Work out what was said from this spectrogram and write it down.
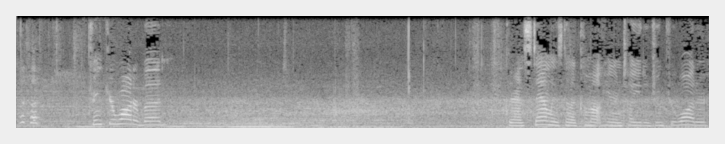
Drink your water, bud. Grand Stanley's gonna come out here and tell you to drink your water.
